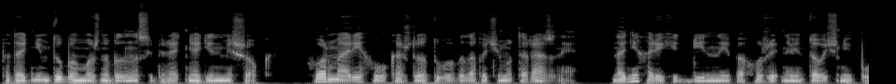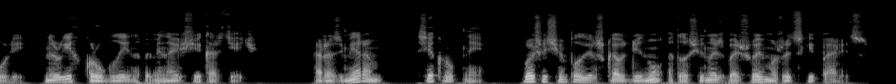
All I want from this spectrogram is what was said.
Под одним дубом можно было насобирать не один мешок. Форма ореха у каждого дуба была почему-то разная. На одних орехи длинные, похожие на винтовочные пули, на других круглые, напоминающие картечь. А размером все крупные, больше, чем полвершка в длину, а толщиной с большой мужицкий палец.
